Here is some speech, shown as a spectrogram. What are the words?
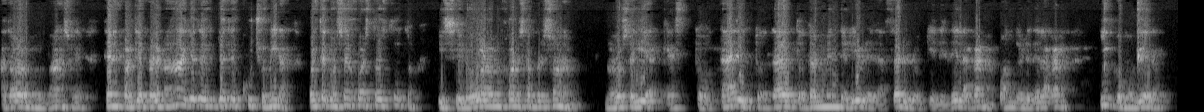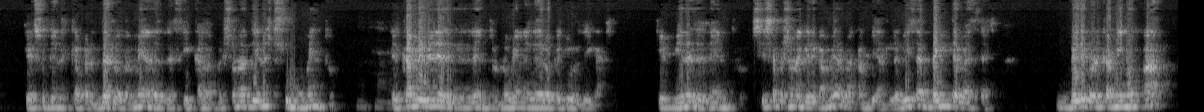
a todo el mundo. Ah, tienes cualquier problema, ah, yo te, yo te escucho, mira, pues te consejo esto, esto, esto. Y si luego a lo mejor esa persona no lo seguía, que es total, total, totalmente libre de hacer lo que le dé la gana, cuando le dé la gana y como quiera, que eso tienes que aprenderlo también, es decir, cada persona tiene su momento. El cambio viene de dentro, no viene de lo que tú le digas, que viene de dentro. Si esa persona quiere cambiar, va a cambiar. Le dices 20 veces, vete por el camino A,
